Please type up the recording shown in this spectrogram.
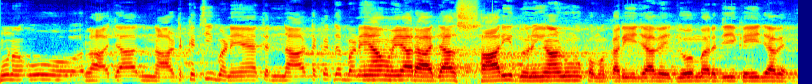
ਹੁਣ ਉਹ ਰਾਜਾ ਨਾਟਕ 'ਚ ਹੀ ਬਣਿਆ ਤੇ ਨਾਟਕ 'ਚ ਬਣਿਆ ਹੋਇਆ ਰਾਜਾ ਸਾਰੀ ਦੁਨੀਆ ਨੂੰ ਹੁਕਮ ਕਰੀ ਜਾਵੇ ਜੋ ਮਰਜ਼ੀ ਕਹੀ ਜਾਵੇ।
